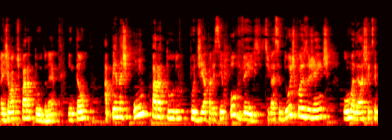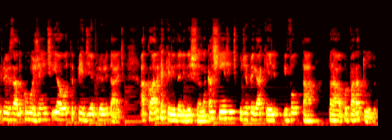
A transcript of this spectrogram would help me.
a gente chamava de para tudo, né? Então, apenas um para tudo podia aparecer por vez. Se tivesse duas coisas urgentes, uma delas tinha que ser priorizada como urgente e a outra perdia prioridade. Ah, claro que aquele dali deixando a caixinha, a gente podia pegar aquele e voltar para o para tudo.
